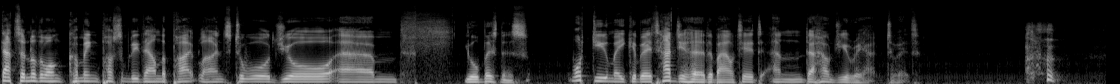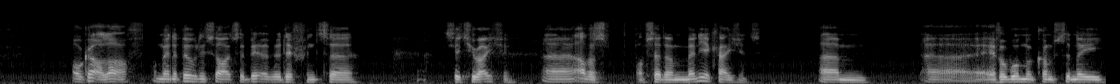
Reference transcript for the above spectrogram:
that's another one coming possibly down the pipelines towards your um, your business. What do you make of it? Had you heard about it, and how do you react to it? I got a laugh. I mean, a building site's a bit of a different uh, situation. Uh, I've, I've said on many occasions, um, uh, if a woman comes to me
